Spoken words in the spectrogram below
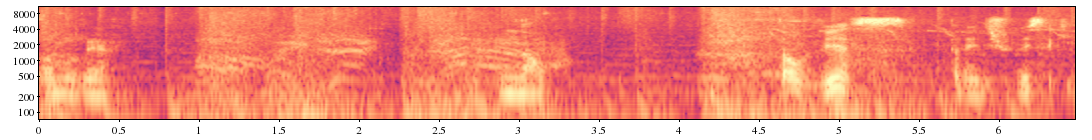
Vamos ver. Não. Talvez. Peraí, deixa eu ver isso aqui.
